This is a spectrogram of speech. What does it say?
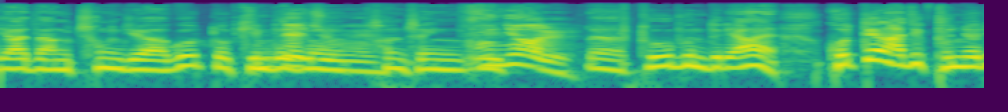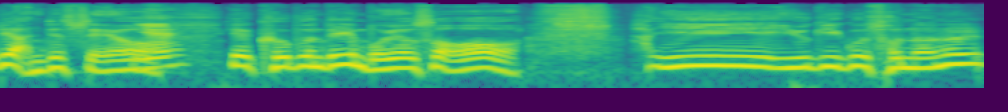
야당 총재하고 또 김대중 선생님 분열 네, 두 분들이 아 그때는 아직 분열이 안 됐어요. 예? 그분들이 모여서 이 6.29 선언을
